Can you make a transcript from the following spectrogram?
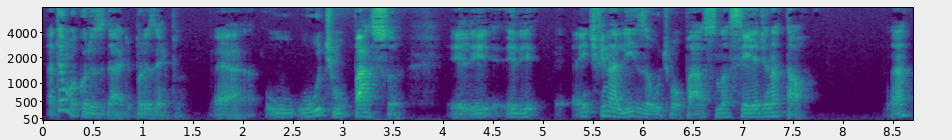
Até uma curiosidade, por exemplo, é, o, o último passo, ele, ele, a gente finaliza o último passo na ceia de Natal, né?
